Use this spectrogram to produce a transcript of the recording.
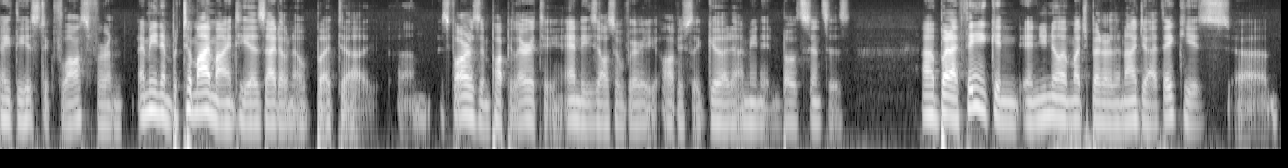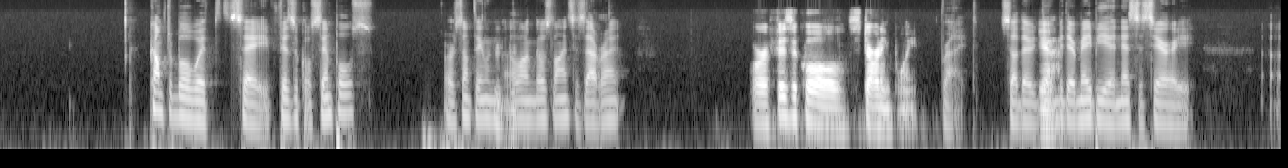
atheistic philosopher. and- I mean, but to my mind, he is. I don't know, but uh, um, as far as in popularity, and he's also very obviously good. I mean, in both senses. Uh, but I think, and and you know it much better than I do. I think he's uh, comfortable with, say, physical simples, or something Mhm. along those lines. Is that right? or a physical starting point. Right. So there, Yeah. there, there may be a necessary uh,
